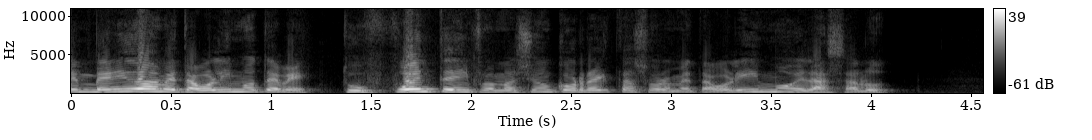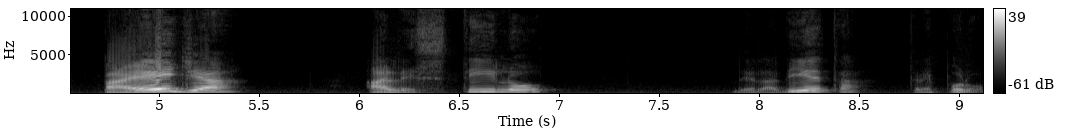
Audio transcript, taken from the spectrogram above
Bienvenidos a Metabolismo TV, tu fuente de información correcta sobre metabolismo y la salud. Paella al estilo de la dieta 3x1.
